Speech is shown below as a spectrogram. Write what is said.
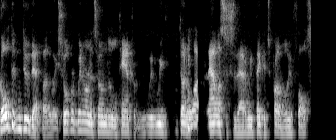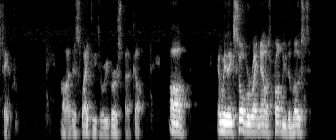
Gold didn't do that, by the way. Silver went on its own little tantrum. We, have done a lot of analysis of that, and we think it's probably a false tantrum uh, that's likely to reverse back up. Uh, and we think silver right now is probably the most,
